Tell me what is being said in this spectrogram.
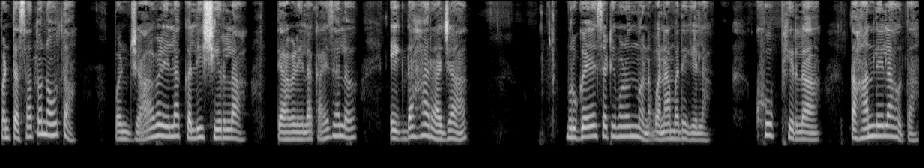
पण तसा तो नव्हता. पण ज्या वेळेला कली शिरला त्यावेळेला काय झालं? एकदा हा राजा मृगयेसाठी म्हणून मन वनामध्ये गेला. खूप फिरला तहानलेला होता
